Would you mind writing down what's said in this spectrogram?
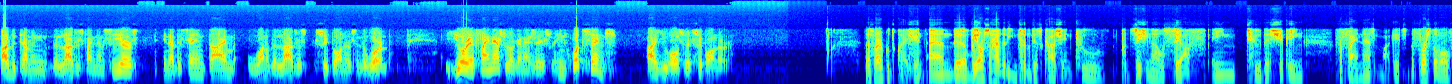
are becoming the largest financiers and at the same time one of the largest ship owners in the world. You're a financial organization. In what sense are you also a ship owner? That's a very good question. And uh, we also have the internal discussion to position ourselves into the shipping finance market. First of all,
